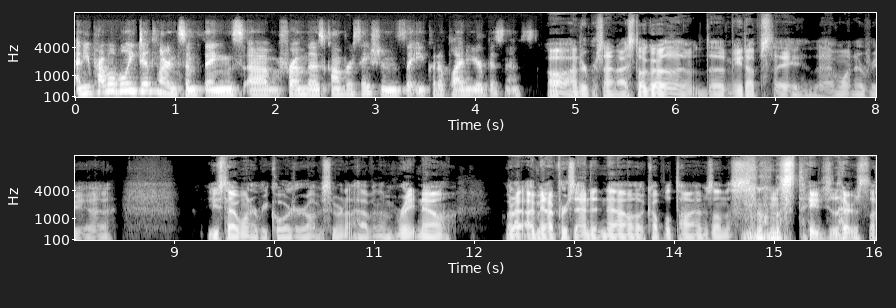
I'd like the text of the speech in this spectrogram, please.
and you probably did learn some things um, from those conversations that you could apply to your business. Oh, 100 percent. I still go to the the meetups. They they have one every. uh Used to have one every quarter. Obviously, we're not having them right now but I, I, mean, I presented now a couple times on the on the stage there. So,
